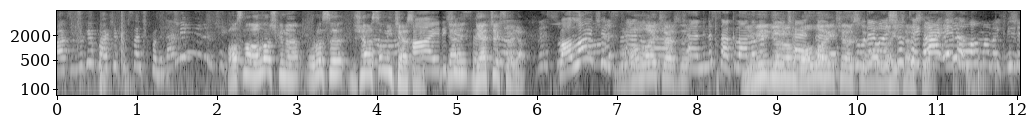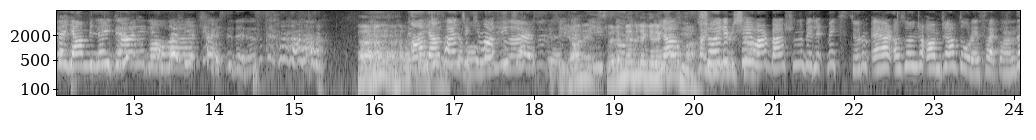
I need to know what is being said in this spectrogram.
Haksızlık yok bahçe kapısından çıkmadık. Aslında Allah aşkına orası dışarısı mı içerisi mi? Hayır, Yani içerisi. gerçek söyle. Ve su- Vallahi içerisi. Vallahi içerisi. Kendiniz saklandınız Yemin diye ediyorum içerisi. vallahi içerisi, Sude vallahi Işıl içerisi. tekrar eve olmamak için. Biz de yan gideriz. Vallahi içerisi deriz. Amca sence kim haklı? Yani söylemeye bile gerek var mı? şöyle bir şey var ben şunu belirtmek istiyorum. Eğer az önce amcam da oraya saklandı.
